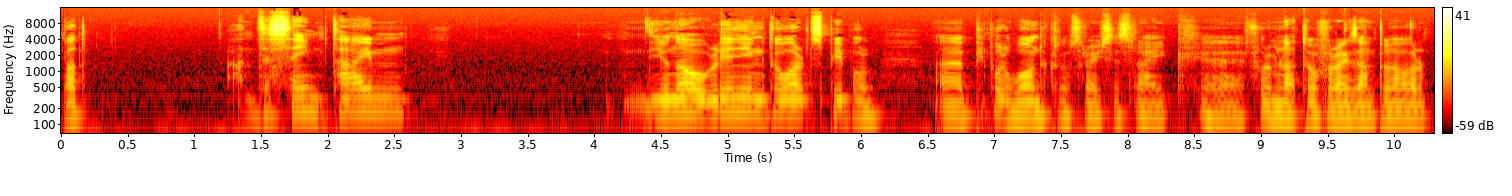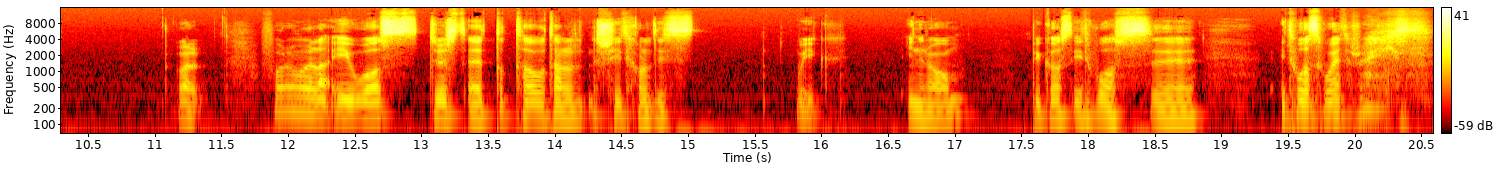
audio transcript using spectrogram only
but at the same time you know, leaning towards people. Uh, people want close races like uh, Formula 2, for example, or well, Formula E was just a to- total shithole this week in Rome because it was uh, it was wet race.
